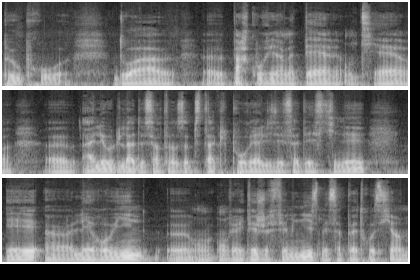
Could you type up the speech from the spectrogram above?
peu ou prou, doit parcourir la terre entière, aller au-delà de certains obstacles pour réaliser sa destinée, et euh, l'héroïne, euh, en, vérité je féminise, mais ça peut être aussi un,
